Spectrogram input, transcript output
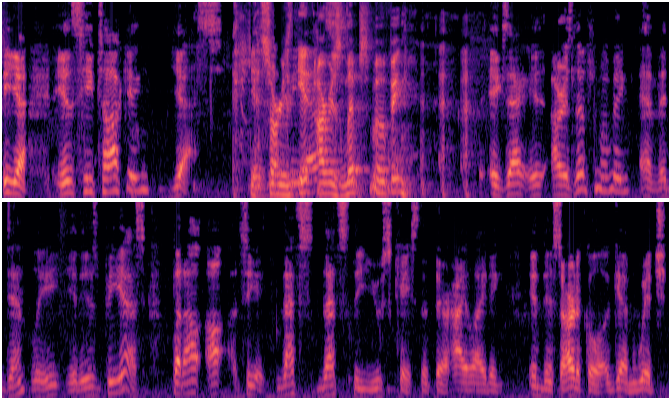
yeah, is he talking? Yes. Yes, are his, are his lips moving? exactly. Are his lips moving? Evidently, it is BS. But I'll, I'll, see. That's that's the use case that they're highlighting in this article again, which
